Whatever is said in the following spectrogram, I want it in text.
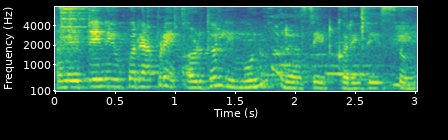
અને તેની ઉપર આપણે અડધો લીંબુનો રસ એડ કરી દઈશું.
